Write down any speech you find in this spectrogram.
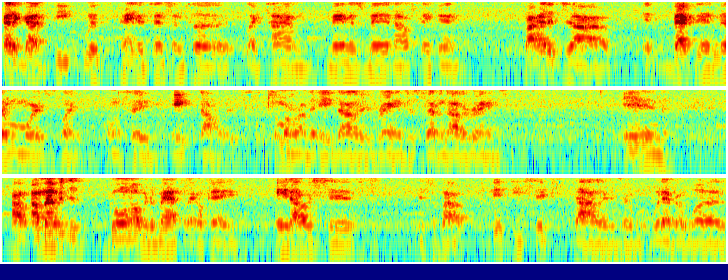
kind of got deep with paying attention to like time management and i was thinking if i had a job back then minimum wage was like i want to say eight dollars somewhere around the eight dollar range or seven dollar range and I, I remember just going over the math like okay eight hour shift is about fifty-six dollars or whatever it was,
